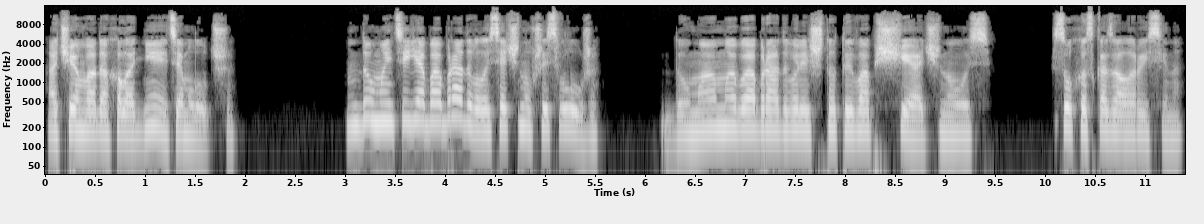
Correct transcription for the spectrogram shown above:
а чем вода холоднее, тем лучше. Думаете, я бы обрадовалась, очнувшись в луже? Думаю, мы бы обрадовались, что ты вообще очнулась, — сухо сказала Рысина.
